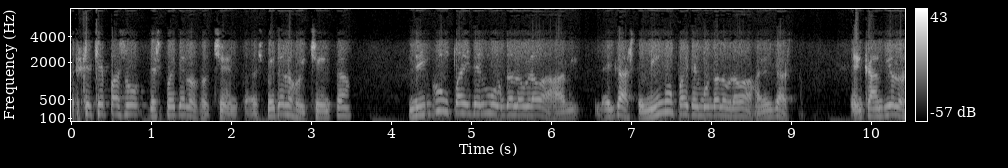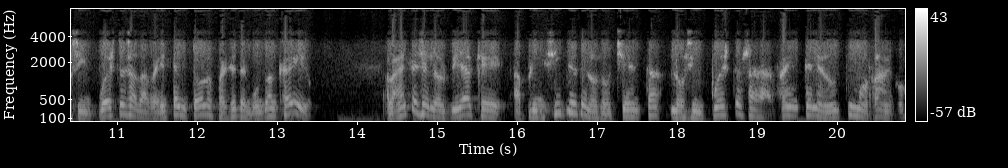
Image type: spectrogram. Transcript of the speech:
Es que, ¿qué pasó después de los 80? Después de los 80, ningún país del mundo logra bajar el gasto, ningún país del mundo logra bajar el gasto. En cambio, los impuestos a la renta en todos los países del mundo han caído. A la gente se le olvida que a principios de los 80 los impuestos a la renta en el último rango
